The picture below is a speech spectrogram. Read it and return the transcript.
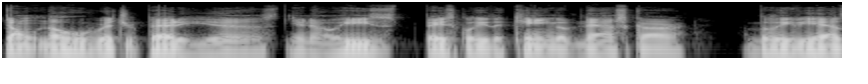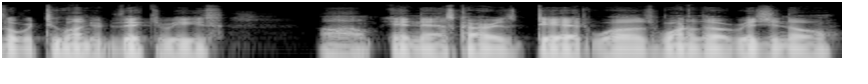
don't know who Richard Petty is, you know, he's basically the king of NASCAR. I believe he has over 200 victories um, in NASCAR. His dad was one of the original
